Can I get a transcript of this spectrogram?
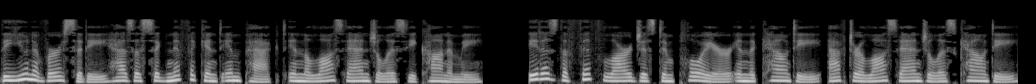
The university has a significant impact in the Los Angeles economy. It is the fifth largest employer in the county after Los Angeles County,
